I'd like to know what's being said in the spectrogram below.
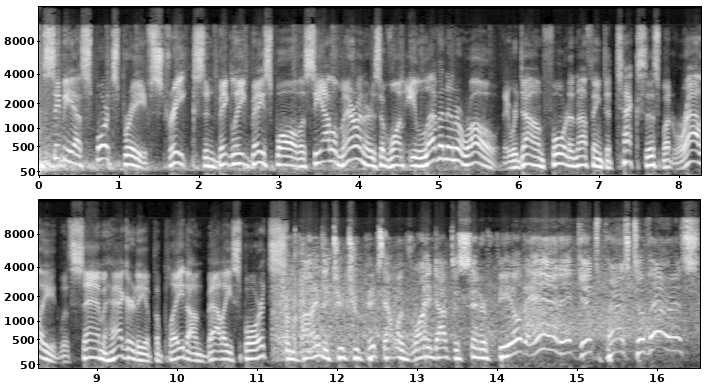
CBS Sports Brief. Streaks in big league baseball. The Seattle Mariners have won 11 in a row. They were down 4 to nothing to Texas, but rallied with Sam Haggerty at the plate on Bally Sports. From behind the 2 2 pitch, that one's lined out to center field, and it gets past Taveras.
